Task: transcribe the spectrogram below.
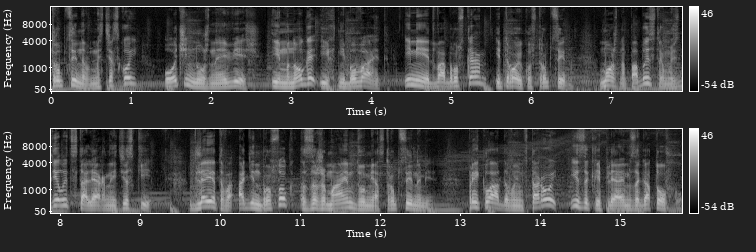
Струбцина в мастерской очень нужная вещь, и много их не бывает. Имея два бруска и тройку струбцин, можно по-быстрому сделать столярные тиски. Для этого один брусок зажимаем двумя струбцинами, прикладываем второй и закрепляем заготовку.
